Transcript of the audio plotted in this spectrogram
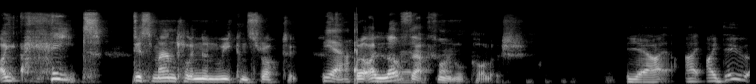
I hate dismantling and reconstructing. Yeah. But I love yeah. that final polish. Yeah, I, I do.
